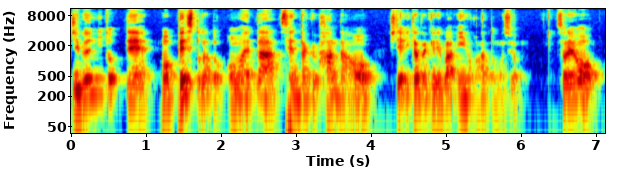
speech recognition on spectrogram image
自分にとってもうベストだと思えた選択、判断をしていただければいいのかなと思うんですよ。それを、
